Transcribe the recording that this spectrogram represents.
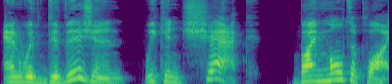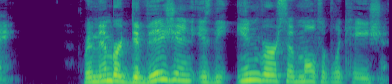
And with division, we can check by multiplying. Remember, division is the inverse of multiplication.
